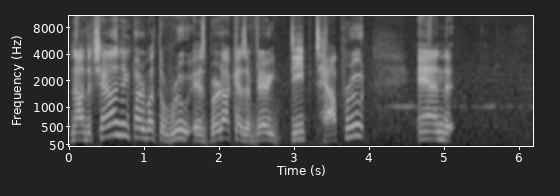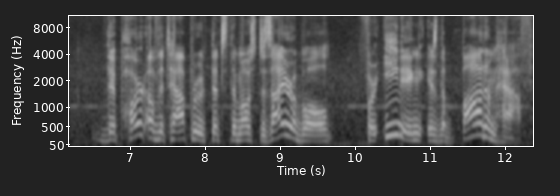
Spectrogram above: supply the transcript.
Now the challenging part about the root is burdock has a very deep tap root and the part of the taproot that's the most desirable for eating is the bottom half.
